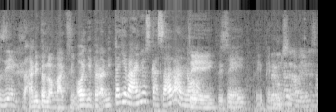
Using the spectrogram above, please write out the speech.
Sí, exacto. Anita es lo máximo. Oye, pero Anita lleva años casada, ¿no? Sí, sí, sí. sí, muchos- Pregúntale la mayonesa.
